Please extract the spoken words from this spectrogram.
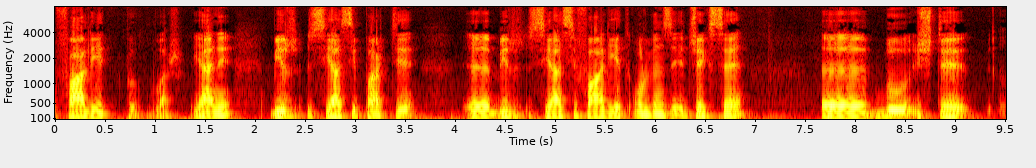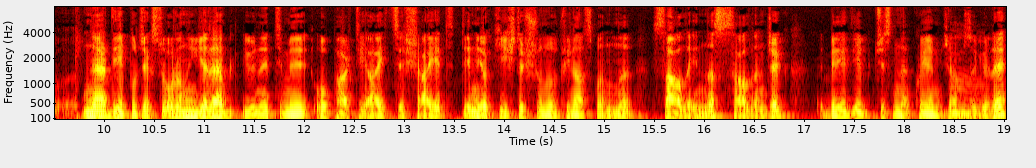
faaliyet bu var. Yani bir siyasi parti e, bir siyasi faaliyet organize edecekse e, bu işte nerede yapılacaksa oranın yerel yönetimi o partiye aitse şayet deniyor ki işte şunu finansmanını sağlayın. Nasıl sağlanacak? Belediye bütçesinden koyamayacağımıza hmm. göre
